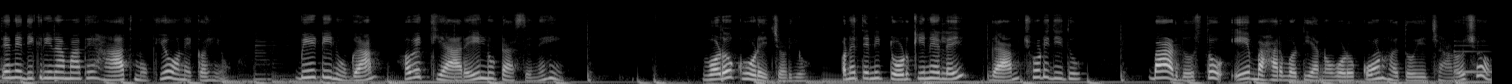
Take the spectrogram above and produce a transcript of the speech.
તેને દીકરીના માથે હાથ મૂક્યો અને કહ્યું, બેટીનું ગામ હવે ક્યારેય લૂંટાશે નહીં. વડો ઘોડે ચડ્યો અને તેની ટોળકીને લઈ ગામ છોડી દીધું. બાળ દોસ્તો, એ બહારવટિયાનો વડો કોણ હતો એ જાણો છો?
